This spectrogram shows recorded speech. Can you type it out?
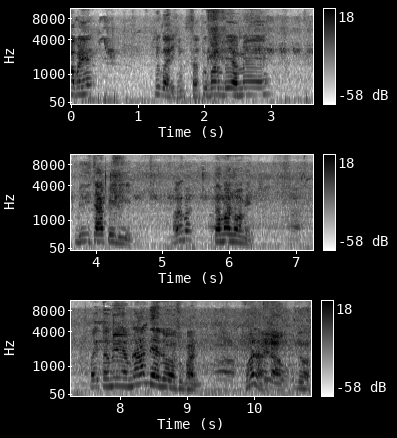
આપણો. શું કરીશું? સતુભાન બે અમે બીજી ચા પી લઈએ બરાબર? તમારનો અમે પછી તમે એમને આ દેજો સુભાન. જો.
